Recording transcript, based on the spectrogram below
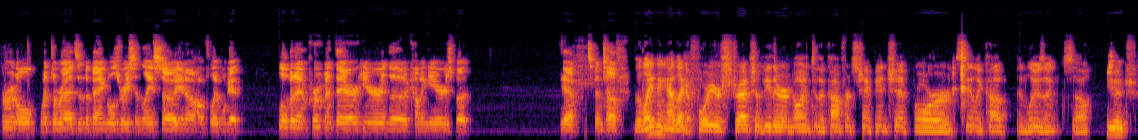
brutal with the Reds and the Bengals recently. So you know, hopefully we'll get a little bit of improvement there here in the coming years. But yeah, it's been tough. the Lightning had like a four-year stretch of either going to the conference championship or Stanley Cup and losing. So Huge.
